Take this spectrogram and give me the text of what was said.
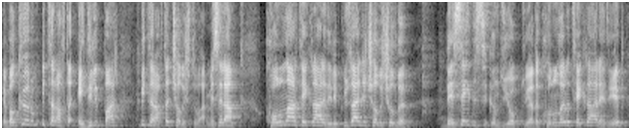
E bakıyorum bir tarafta edilip var bir tarafta çalıştı var. Mesela konular tekrar edilip güzelce çalışıldı deseydi sıkıntı yoktu ya da konuları tekrar edip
